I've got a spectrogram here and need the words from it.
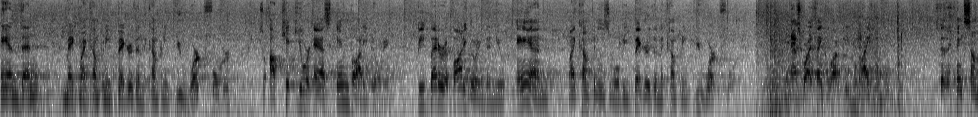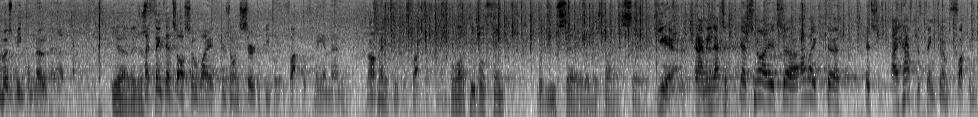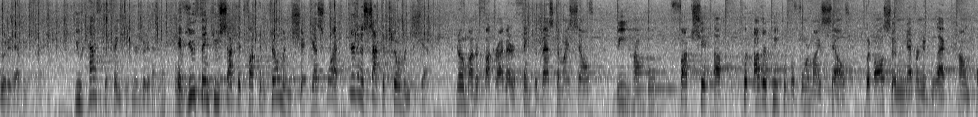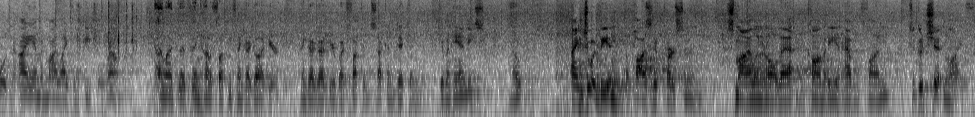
and then make my company bigger than the company you work for? So I'll kick your ass in bodybuilding, be better at bodybuilding than you, and my companies will be bigger than the company you work for. And that's why I think a lot of people like me. Because I think some most people know that. Yeah, they just I think that's also why there's only certain people that fuck with me, and then not many people fuck with me. a lot of people think what you say, they just don't want to say it. Yeah, and I mean that's a, that's not. It's uh, I like to. It's I have to think that I'm fucking good at everything. You have to think that you're good at it. If you think you suck at fucking filming shit, guess what? You're gonna suck at filming shit. No, motherfucker. I better think the best of myself. Be humble. Fuck shit up. Put other people before myself, but also never neglect how important I am in my life and the people around me. I like that thing. How the fuck you think I got here? Think I got here by fucking sucking dick and giving handies? Nope. I enjoy being a positive person and smiling and all that and comedy and having fun. It's a good shit in life.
